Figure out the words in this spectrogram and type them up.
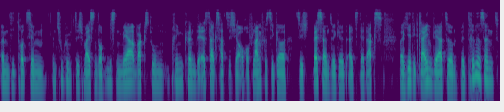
ähm, die trotzdem in zukünftig meistens noch ein bisschen mehr Wachstum bringen können. Der S-DAX hat sich ja auch auf langfristiger Sicht besser entwickelt als der DAX, weil hier die kleinen Werte mit drin sind,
